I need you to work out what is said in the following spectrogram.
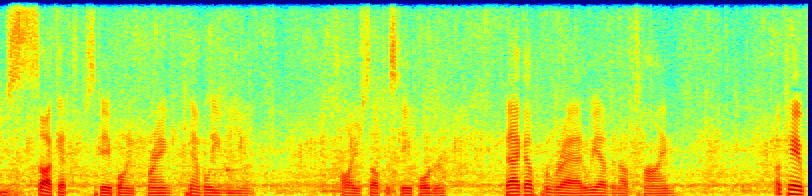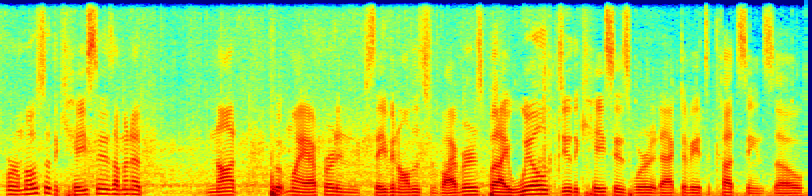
You suck at skateboarding, Frank. Can't believe you call yourself a skateboarder. Back up for Brad. We have enough time. Okay, for most of the cases, I'm gonna not put my effort in saving all the survivors, but I will do the cases where it activates a cutscene, so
